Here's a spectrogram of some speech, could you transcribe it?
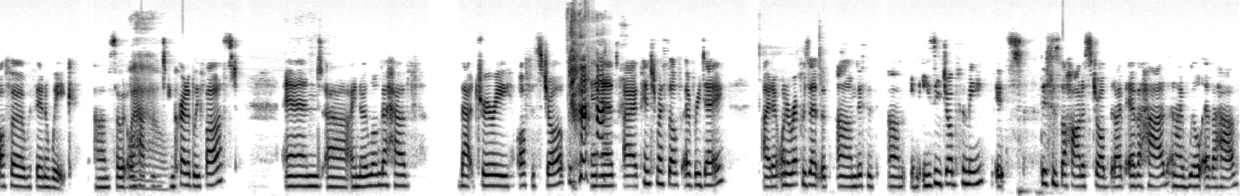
offer within a week, um, so it wow. all happened incredibly fast. And uh, I no longer have that dreary office job, and I pinch myself every day. I don't want to represent that um, this is um, an easy job for me. It's this is the hardest job that I've ever had, and I will ever have,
